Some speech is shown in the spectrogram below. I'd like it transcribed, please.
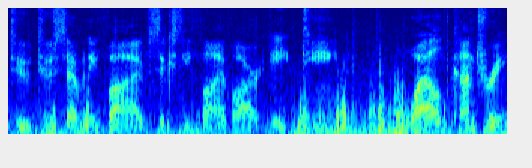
to 275 65R18 Wild Country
